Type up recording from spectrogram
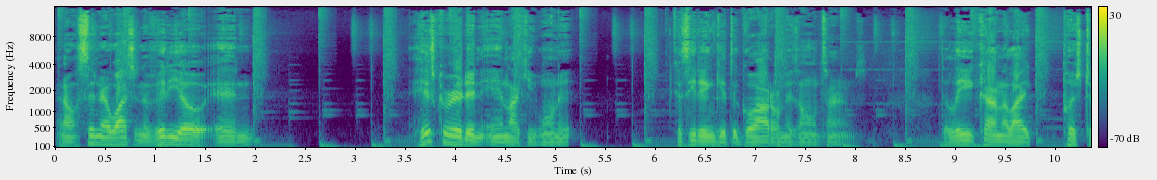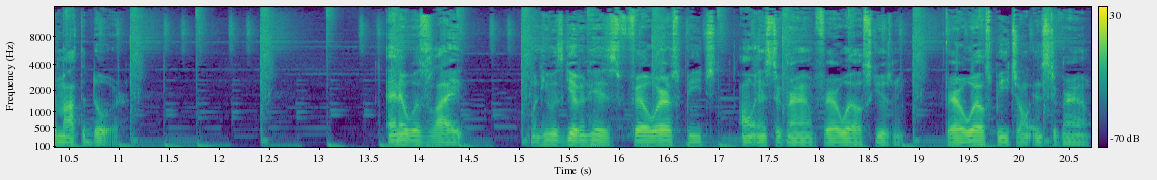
And I was sitting there watching the video and his career didn't end like he wanted because he didn't get to go out on his own terms. The league kind of like pushed him out the door. And it was like when he was giving his farewell speech on Instagram, farewell, excuse me, farewell speech on Instagram,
